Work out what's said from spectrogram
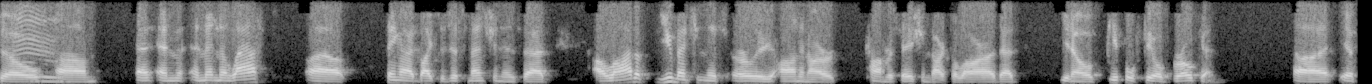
So, mm. um, and, and, and then the last uh, thing I'd like to just mention is that a lot of, you mentioned this early on in our conversation, Dr. Lara, that, you know, people feel broken uh, if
